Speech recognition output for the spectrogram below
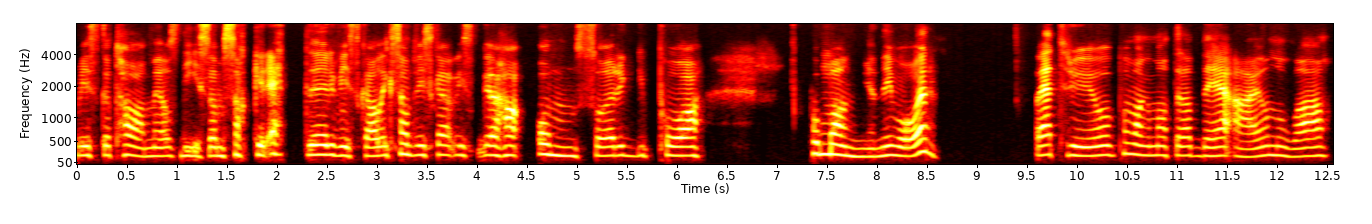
vi skal, ta med oss de som sakker etter, vi skal, vi skal ha omsorg på, på mange nivåer. Og jeg tror jo på mange måter at det er jo noe av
